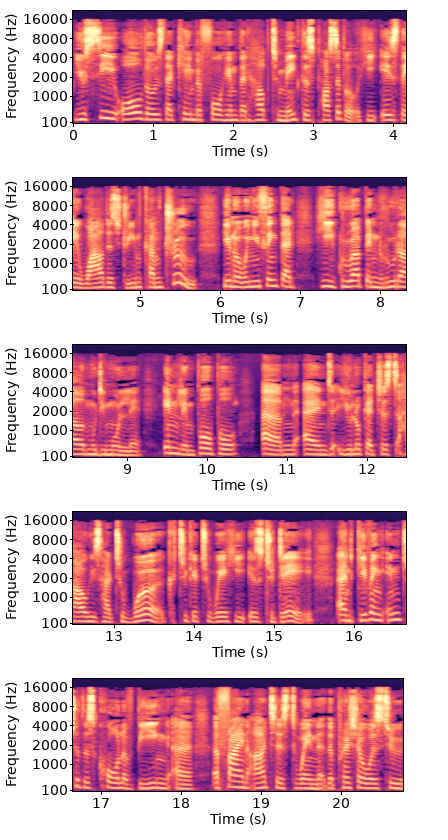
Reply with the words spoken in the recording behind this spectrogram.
You see all those that came before him that helped to make this possible. He is their wildest dream come true. You know, when you think that he grew up in rural Modimolle, in Limpopo, um, and you look at just how he's had to work to get to where he is today and giving into this call of being a, a fine artist when the pressure was to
